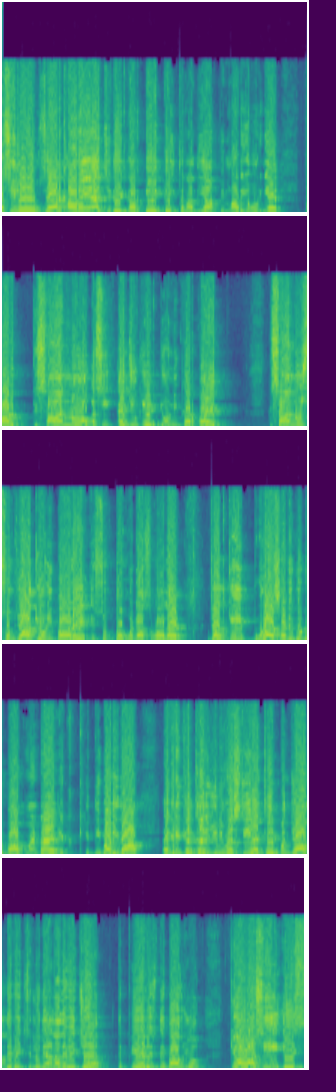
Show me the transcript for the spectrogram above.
ਅਸੀਂ ਲੋਕ ਜ਼ਹਿਰ ਖਾ ਰਹੇ ਹਾਂ, ਜਿਹਦੇ ਕਰਕੇ ਕਈ ਤਰ੍ਹਾਂ ਦੀਆਂ ਬਿਮਾਰੀਆਂ ਹੋ ਰਹੀਆਂ। ਪਰ ਕਿਸਾਨ ਨੂੰ ਅਸੀਂ ਐਜੂਕੇਟ ਕਿਉਂ ਨਹੀਂ ਕਰ ਪਾਏ? ਕਿਸਾਨ ਨੂੰ ਸਮਝਾ ਕਿਉਂ ਨਹੀਂ ਪਾ ਰਹੇ? ਇਸ ਸਭ ਤੋਂ ਵੱਡਾ ਸਵਾਲ ਹੈ। ਜਦਕਿ ਪੂਰਾ ਸਾਡੇ ਕੋਲ ਡਿਪਾਰਟਮੈਂਟ ਹੈ, ਇੱਕ ਖੇਤੀਬਾੜੀ ਦਾ ਐਗਰੀਕਲਚਰ ਯੂਨੀਵਰਸਿਟੀ ਹੈ ਇੱਥੇ, ਪੰਜਾਬ ਦੇ ਵਿੱਚ, ਲੁਧਿਆਣਾ ਦੇ ਵਿੱਚ, ਤੇ ਫਿਰ ਇਸ ਦੇ ਬਾਵਜੂਦ ਕਿਉਂ ਅਸੀਂ ਇਸ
